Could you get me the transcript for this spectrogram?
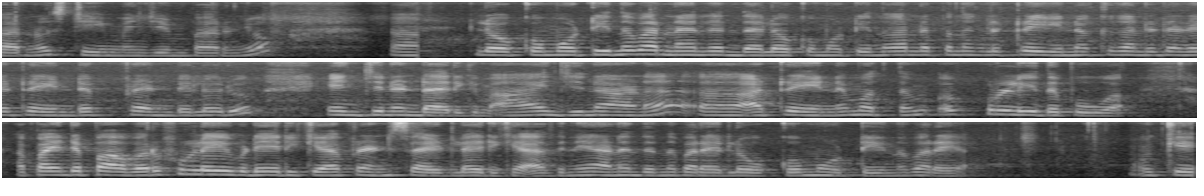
പറഞ്ഞു സ്റ്റീം എഞ്ചിൻ പറഞ്ഞു. ലോക്കോമോട്ടീവ് എന്ന് പറഞ്ഞാൽ എന്താ? ലോക്കോമോട്ടീവ് എന്ന് പറഞ്ഞപ്പോൾ നിങ്ങൾ ട്രെയിനൊക്കെ കണ്ടിട്ടുണ്ടെങ്കിൽ ട്രെയിനിന്റെ ഫ്രണ്ടിലൊരു എഞ്ചിൻ ഉണ്ടായിരിക്കും. ആ എഞ്ചിനാണ് ആ ട്രെയിനെ മൊത്തം പുൾ ചെയ്ത് പോവുക. അപ്പോൾ അതിന്റെ പവർ ഫുൾ എവിടെ ഇരിക്കുക ഫ്രണ്ട് സൈഡിലായിരിക്കുക അതിനെയാണ് എന്തെന്ന് പറയുക ലോക്കോമോട്ടീവ് എന്ന് പറയുക ഓക്കെ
